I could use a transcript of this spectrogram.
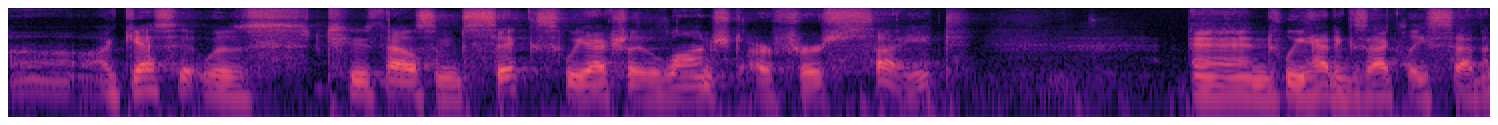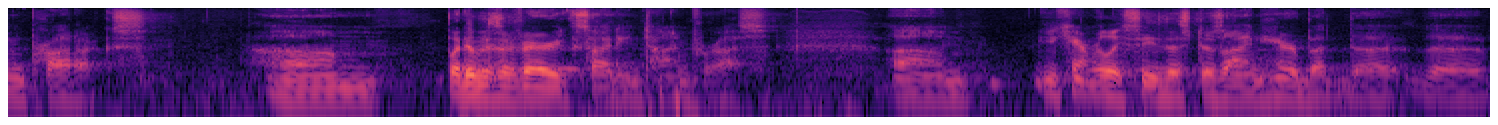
uh, I guess it was 2006, we actually launched our first site. and we had exactly seven products. Um, but it was a very exciting time for us. Um, you can't really see this design here, but the, the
